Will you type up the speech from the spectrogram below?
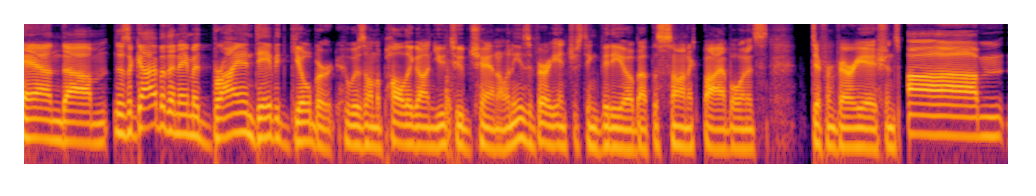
And um, there's a guy by the name of Brian David Gilbert who was on the Polygon YouTube channel, and he has a very interesting video about the Sonic Bible, and it's different variations. Um,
